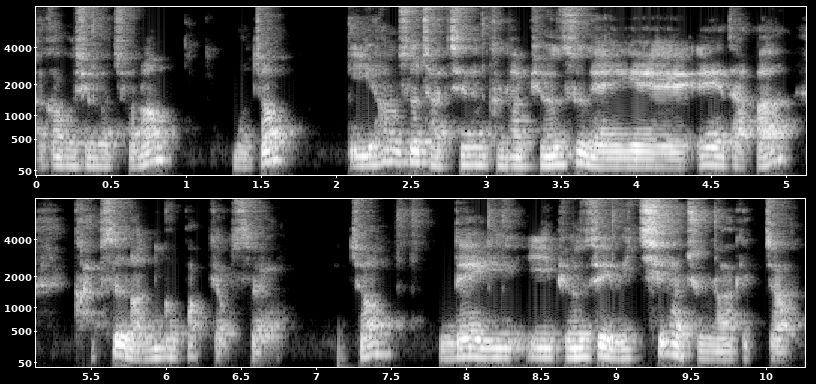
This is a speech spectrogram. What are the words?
아까 보신 것처럼 뭐죠? 이 함수 자체는 그냥 변수 내에다가 값을 넣는 것밖에 없어요. 그렇죠? 근데 이, 이 변수의 위치가 중요하겠죠.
